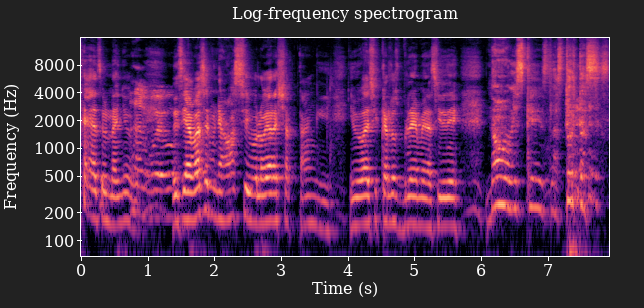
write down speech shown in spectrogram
hace un año. huevo. Decía, va a ser mi negocio y lo voy a dar a Shark Tank y, y me va a decir Carlos Bremer así de, no, es que es las tortas,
